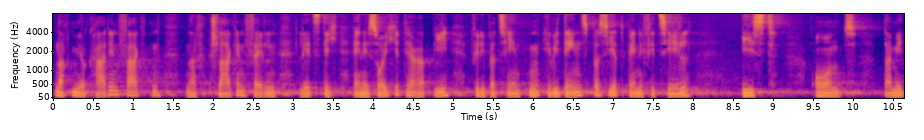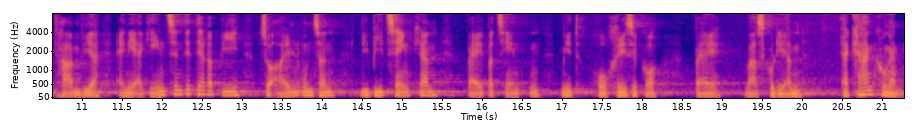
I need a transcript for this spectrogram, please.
nach Myokardinfarkten, nach Schlaganfällen letztlich eine solche Therapie für die Patienten evidenzbasiert, benefiziell ist. Und damit haben wir eine ergänzende Therapie zu allen unseren Lipidsenkern bei Patienten mit Hochrisiko bei vaskulären Erkrankungen.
